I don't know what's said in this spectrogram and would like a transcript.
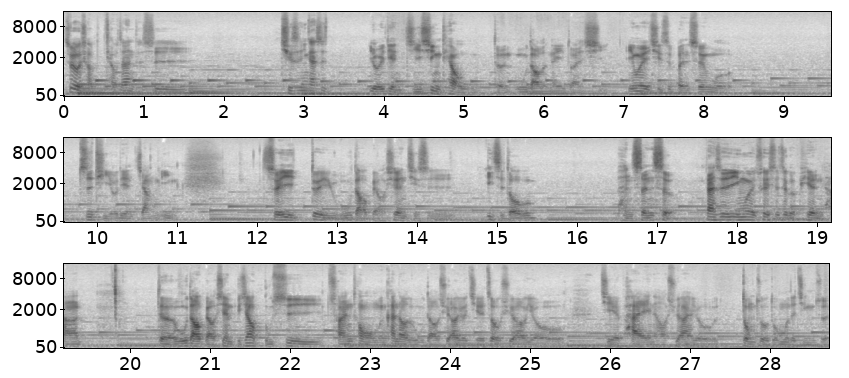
最有挑挑战的是，其实应该是有一点即兴跳舞的舞蹈的那一段戏，因为其实本身我肢体有点僵硬，所以对于舞蹈表现其实一直都很生涩。但是因为《翠丝》这个片，它的舞蹈表现比较不是传统我们看到的舞蹈，需要有节奏，需要有节拍，然后需要有。动作多么的精准，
